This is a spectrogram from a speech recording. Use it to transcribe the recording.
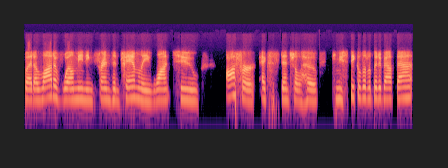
but a lot of well meaning friends and family want to offer existential hope. Can you speak a little bit about that?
